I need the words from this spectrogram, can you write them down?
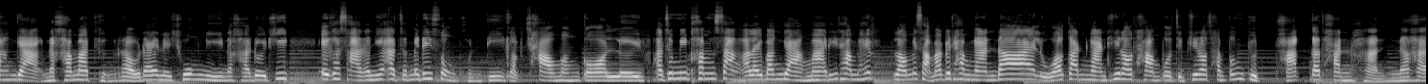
บางอย่างนะคะ มาถึงเราได้ในช่วงนี้นะคะ โดยที่เอกสารอันนี้อาจจะไม่ได้ส่งผลดีกับชาวมังกรเลย อาจจะมีคำสั่งอะไรบางอย่างมาที่ทำให้เราไม่สามารถไปทำงานได้ หรือว่าการงานที่เราทำโปรเจกต์ที่เราทำต้องหยุดพักกระทันหันนะคะ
